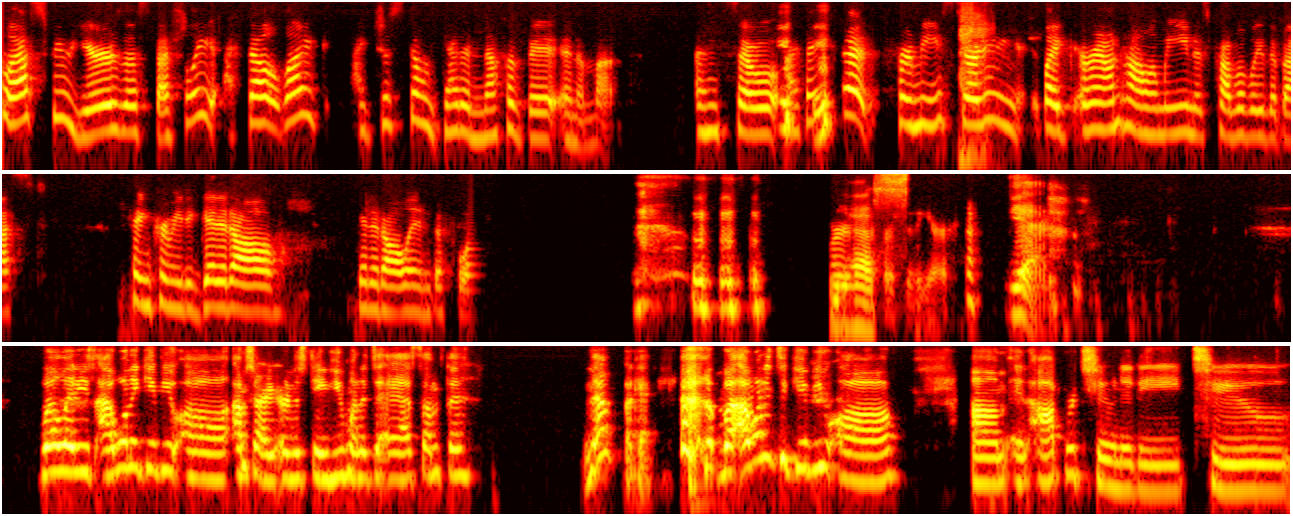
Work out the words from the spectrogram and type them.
the last few years, especially, I felt like I just don't get enough of it in a month. And so I think that for me, starting like around Halloween is probably the best thing for me to get it all get it all in before yes. first of the year. yeah. Well, ladies, I want to give you all, I'm sorry, Ernestine, you wanted to add something? No? Okay. but I wanted to give you all um, an opportunity to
